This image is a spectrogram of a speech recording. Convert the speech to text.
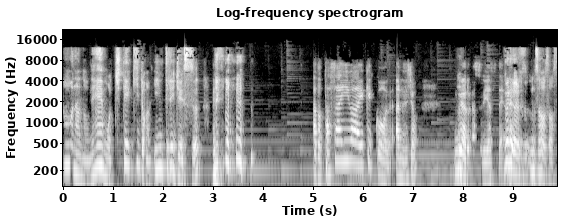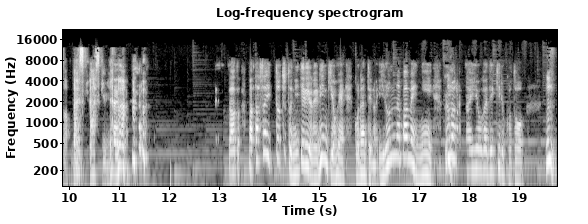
そうなのね。もう知的とかインテリジェンス。あと、多彩は結構、あれでしょ？ぐらぐらするやつだよね。ぐるぐるする。うん、そうそうそう。大好き大好きみたいな。あと、まあ、多彩とちょっと似てるよね。臨機応変。こう、なんていうの、いろんな場面にうまく対応ができることうん。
